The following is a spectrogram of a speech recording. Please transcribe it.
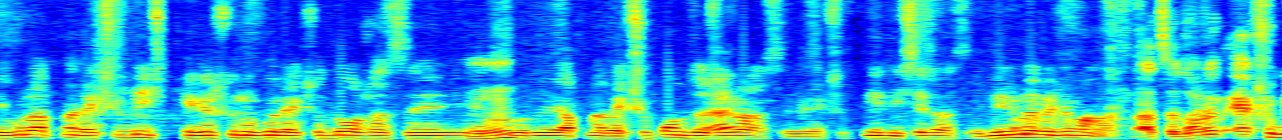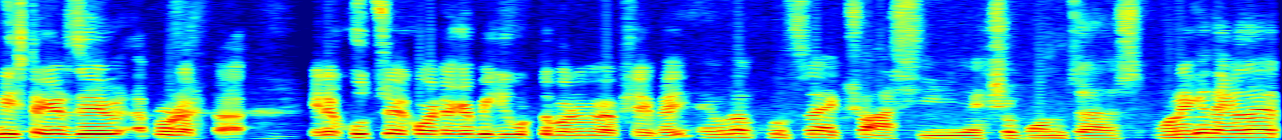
এগুলো আপনার একশো বিশ থেকে শুরু করে একশো দশ আছে এরপরে আপনার একশো পঞ্চাশের আছে একশো তিরিশের আছে বিভিন্ন রেটের মাল আছে। আচ্ছা ধরেন একশো বিশ টাকার যে প্রোডাক্টটা এটা খুচরা কয় টাকা বিক্রি করতে পারবে ব্যবসায়ী ভাই? এগুলো খুচরা একশো আশি একশো পঞ্চাশ। অনেকে দেখা যায়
